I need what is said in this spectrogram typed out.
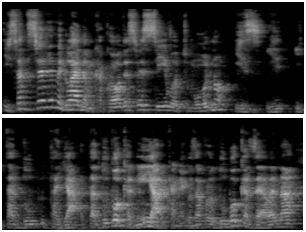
i sad sve vreme gledam kako je ovde sve sivo, tmurno, iz, i, i ta, dub, ta, ja, ta duboka, nije jarka, nego zapravo duboka zelena,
